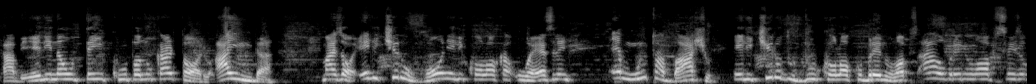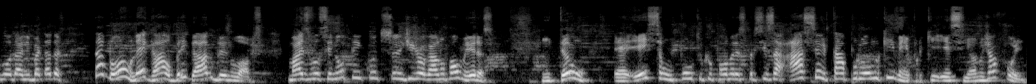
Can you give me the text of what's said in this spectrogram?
sabe? Ele não tem culpa no cartório, ainda. Mas, ó, ele tira o Rony, ele coloca o Wesley, é muito abaixo. Ele tira o Dudu, coloca o Breno Lopes. Ah, o Breno Lopes fez o gol da Libertadores. Tá bom, legal, obrigado, Breno Lopes. Mas você não tem condições de jogar no Palmeiras. Então, é, esse é um ponto que o Palmeiras precisa acertar para o ano que vem, porque esse ano já foi.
